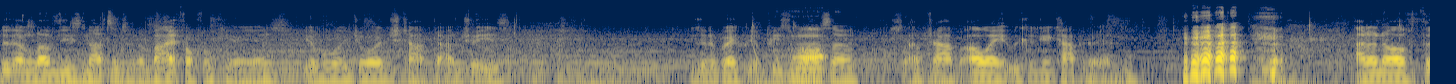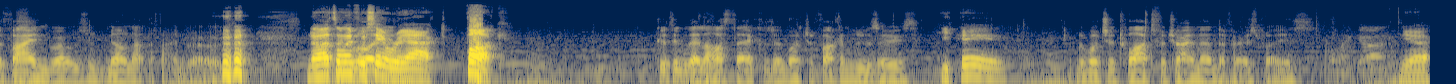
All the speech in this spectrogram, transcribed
They're gonna love these nuts until the bifocal curious. Your boy George chopped down trees. You could have break your piece of Uh. balsa. Slap chop. Oh wait, we could get copyrighted. I don't know if the fine bros would. No, not the fine bros. no, that's only if we say react. Fuck! Good thing they lost that because they're a bunch of fucking losers. Yeah. A bunch of twats for trying that in the first place. oh my god. Yeah.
